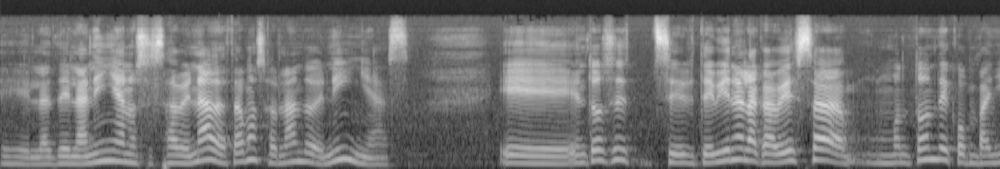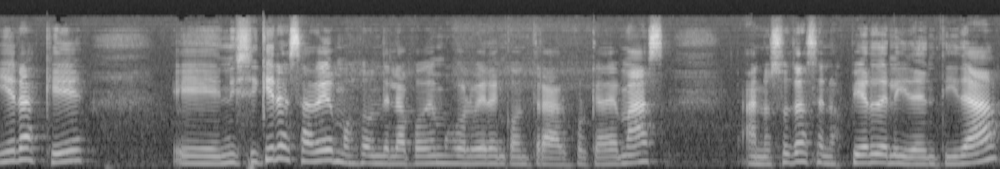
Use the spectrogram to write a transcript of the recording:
Eh, la, de la niña no se sabe nada, estamos hablando de niñas. Eh, entonces se te viene a la cabeza un montón de compañeras que ni siquiera sabemos dónde la podemos volver a encontrar, porque además a nosotras se nos pierde la identidad,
